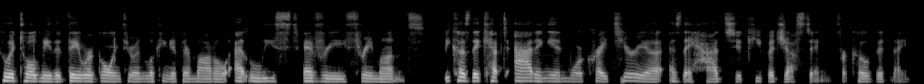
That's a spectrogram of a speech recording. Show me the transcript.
who had told me that they were going through and looking at their model at least every three months because they kept adding in more criteria as they had to keep adjusting for COVID 19.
